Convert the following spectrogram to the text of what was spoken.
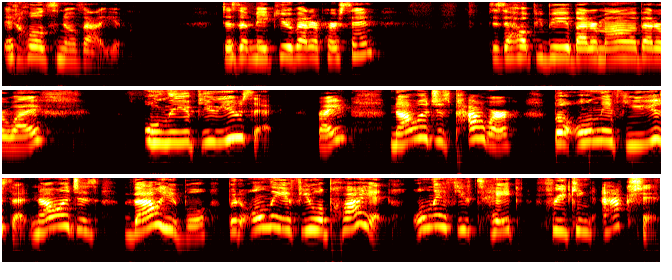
It holds no value. Does it make you a better person? Does it help you be a better mom, a better wife? Only if you use it right? Knowledge is power, but only if you use it. Knowledge is valuable, but only if you apply it, only if you take freaking action.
